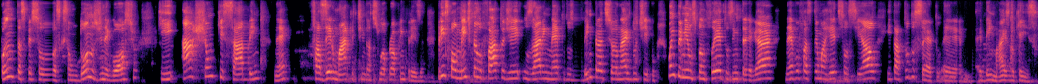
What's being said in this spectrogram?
Quantas pessoas que são donos de negócio que acham que sabem, né, fazer o marketing da sua própria empresa, principalmente pelo fato de usarem métodos bem tradicionais do tipo, vou imprimir uns panfletos, entregar, né? Vou fazer uma rede social e tá tudo certo. É, é bem mais do que isso.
